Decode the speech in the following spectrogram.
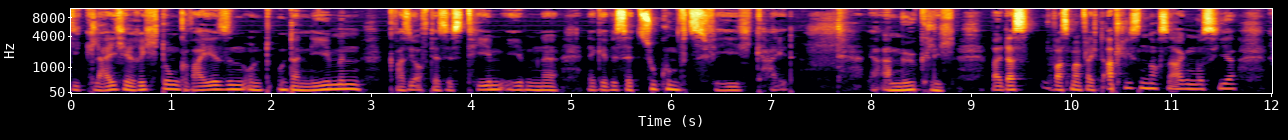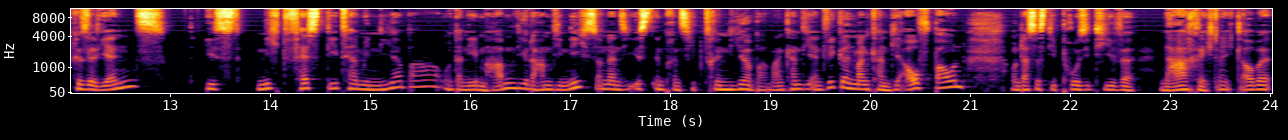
die gleiche Richtung weisen und Unternehmen quasi auf der Systemebene eine gewisse Zukunftsfähigkeit ja, ermöglicht. Weil das, was man vielleicht abschließend noch sagen muss hier, Resilienz ist nicht fest determinierbar. Unternehmen haben die oder haben die nicht, sondern sie ist im Prinzip trainierbar. Man kann die entwickeln, man kann die aufbauen und das ist die positive Nachricht. Und ich glaube,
